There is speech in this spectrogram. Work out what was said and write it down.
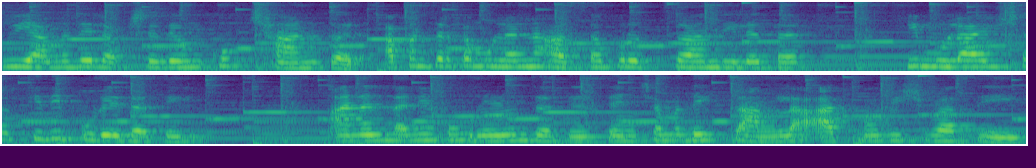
तू यामध्ये लक्ष देऊन खूप छान कर. आपण जर का मुलांना असं प्रोत्साहन दिलं तर ही मुलं आयुष्यात किती पुढे जातील? आनंदाने होरळून जातील. त्यांच्यामध्ये एक चांगला आत्मविश्वास येईल.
